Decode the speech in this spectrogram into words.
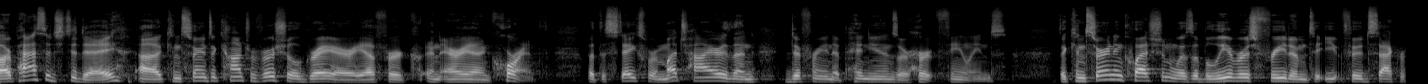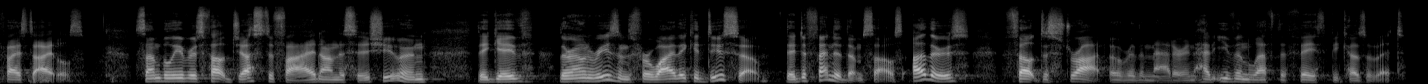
our passage today uh, concerns a controversial gray area for an area in Corinth but the stakes were much higher than differing opinions or hurt feelings. The concern in question was a believer's freedom to eat food sacrificed to idols. Some believers felt justified on this issue, and they gave their own reasons for why they could do so. They defended themselves. Others felt distraught over the matter and had even left the faith because of it.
